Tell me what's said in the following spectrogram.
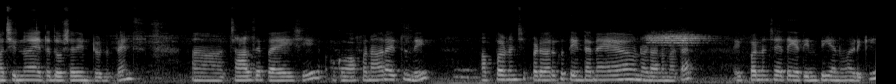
మా చిన్న అయితే దోశ తింటుండు ఫ్రెండ్స్ చాలాసేపు అయ్యేసి ఒక హాఫ్ అన్ అవర్ అవుతుంది అప్పటి నుంచి ఇప్పటి వరకు తింటూనే ఉన్నాడు అనమాట ఇప్పటి నుంచి అయితే ఇక తినిపియను వాడికి.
